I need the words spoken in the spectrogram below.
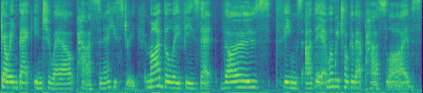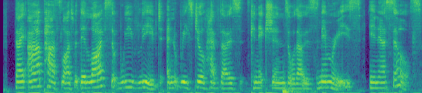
going back into our past and our history. My belief is that those things are there. And when we talk about past lives, they are past lives, but they're lives that we've lived, and we still have those connections or those memories in ourselves.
